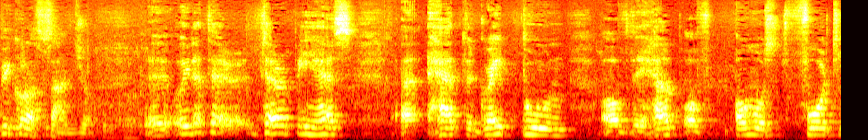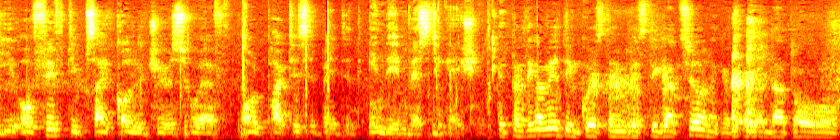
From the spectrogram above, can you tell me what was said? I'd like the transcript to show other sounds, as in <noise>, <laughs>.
piccolo assaggio. Uh, Oida ther- therapy has uh, had the great boon of the help of almost 40 or 50 psychologists who have all participated in the investigation. E praticamente in questa investigazione che poi ha dato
